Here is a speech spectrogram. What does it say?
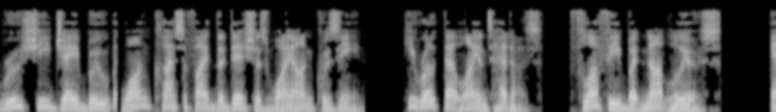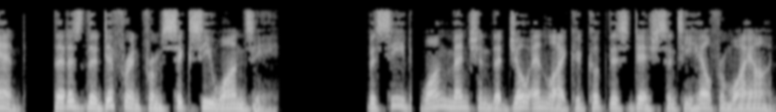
Ru Shi Wang classified the dish as Huai'an cuisine. He wrote that lion's head is fluffy but not loose, and that is the different from Sixi Wanzi. Beside, Wang mentioned that Zhou Enlai could cook this dish since he hail from Huai'an.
